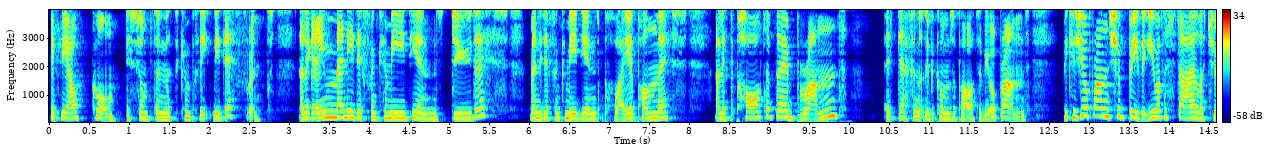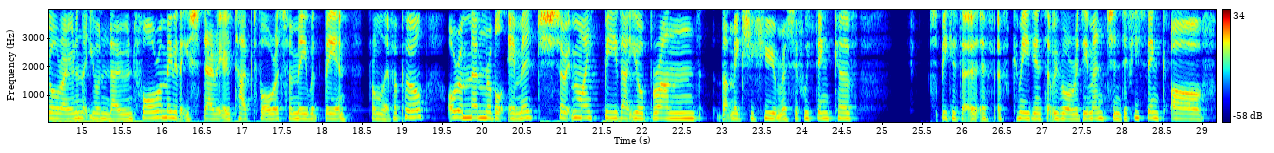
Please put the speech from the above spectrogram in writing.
if the outcome is something that's completely different. And again, many different comedians do this, many different comedians play upon this, and it's part of their brand. It definitely becomes a part of your brand because your brand should be that you have a style that's your own and that you're known for, or maybe that you're stereotyped for, as for me with being from Liverpool or a memorable image. So it might be that your brand that makes you humorous. If we think of speakers that of, of comedians that we've already mentioned, if you think of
